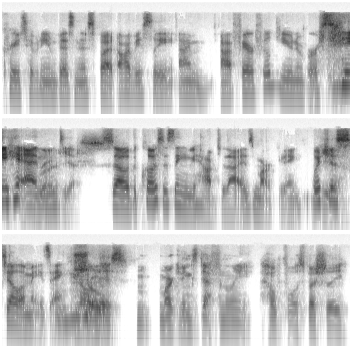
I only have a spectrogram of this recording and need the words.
creativity and business but obviously i'm at fairfield university and Right. Yes. so the closest thing we have to that is marketing which Yeah. is still amazing No, So- it is. M- Marketing's definitely helpful, especially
